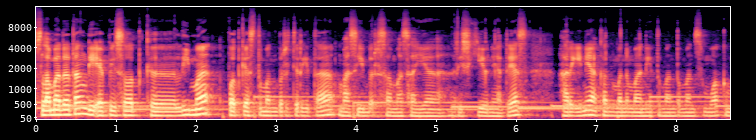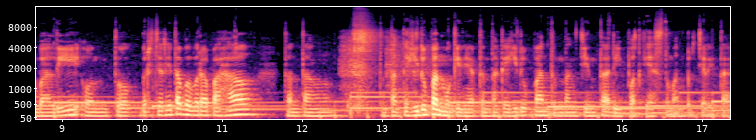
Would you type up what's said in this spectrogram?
Selamat datang di episode kelima podcast teman bercerita. Masih bersama saya Rizky Uniates Hari ini akan menemani teman-teman semua kembali Untuk bercerita beberapa hal tentang tentang kehidupan mungkin ya Tentang kehidupan, tentang cinta di podcast teman bercerita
